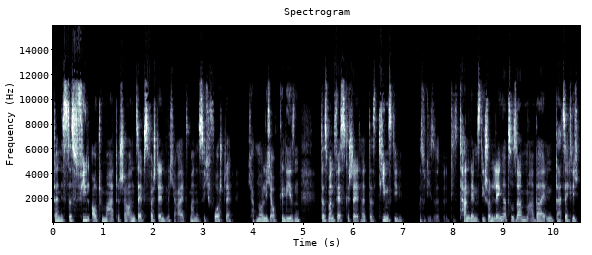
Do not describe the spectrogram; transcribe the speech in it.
Dann ist das viel automatischer und selbstverständlicher, als man es sich vorstellt. Ich habe neulich auch gelesen, dass man festgestellt hat, dass Teams, die also diese, diese Tandems, die schon länger zusammenarbeiten, tatsächlich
